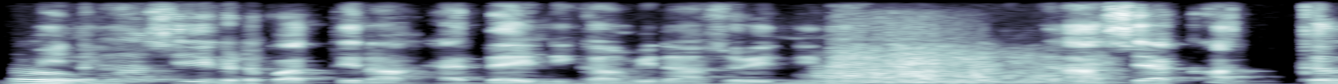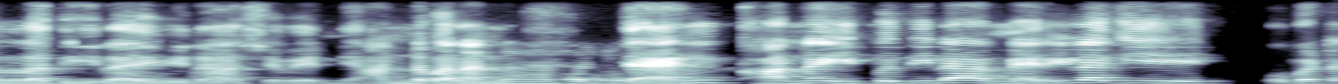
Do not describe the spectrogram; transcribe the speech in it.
විනාශයකටපත් වෙනවා. හැබැයි නිකන් විනාශ වෙන්නේ නෑ. විනාශයක් අත් කළා දීලායි විනාශ වෙන්නේ. අන්න බලන්න. දැන් කන ඉපදිලා මැරිලා ගියේ ඔබට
